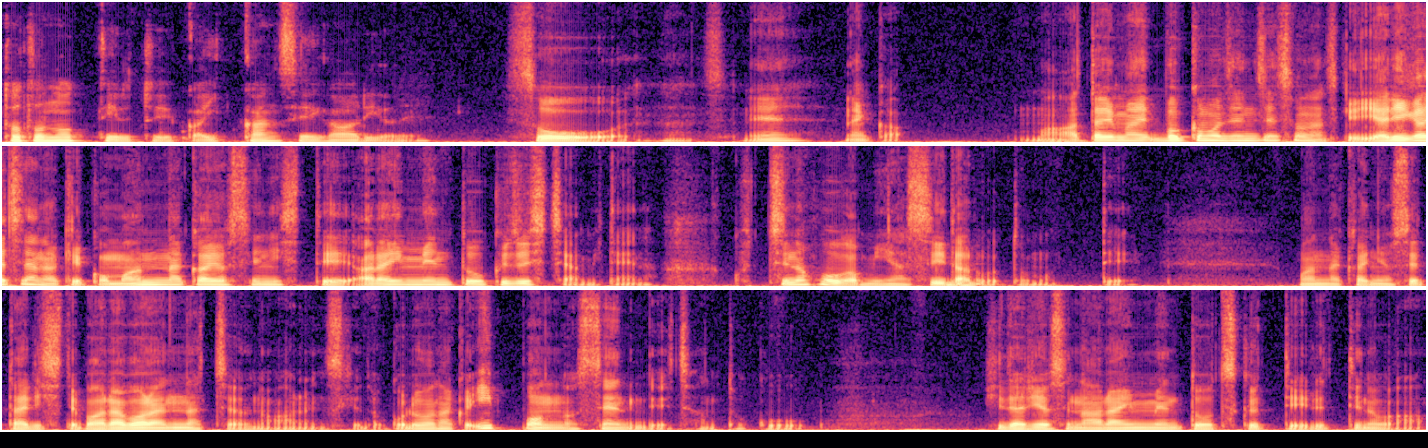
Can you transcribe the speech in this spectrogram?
整っているというか一貫性があるよね。そうなんですよねなんかまあ当たり前僕も全然そうなんですけどやりがちなのは結構真ん中寄せにしてアライメントを崩しちゃうみたいなこっちの方が見やすいだろうと思って、真ん中に寄せたりしてバラバラになっちゃうのはあるんですけどこれはなんか一本の線でちゃんとこう左寄せのアライメントを作っているっていうのが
